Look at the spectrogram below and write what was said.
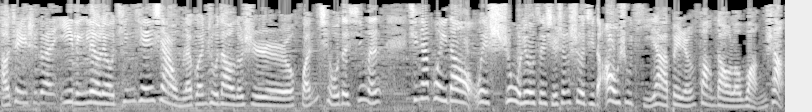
好，这一时段一零六六听天下，我们来关注到的是环球的新闻。新加坡一道为十五六岁学生设计的奥数题啊，被人放到了网上，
